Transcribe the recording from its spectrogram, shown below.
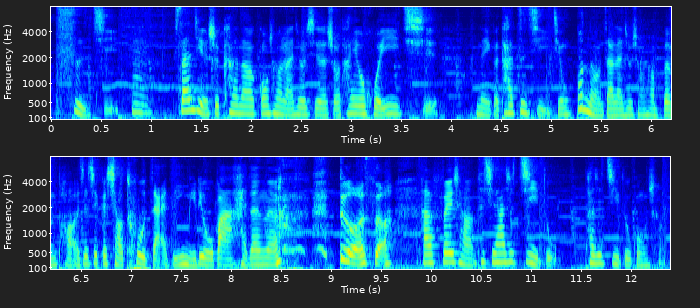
刺激。嗯，三井是看到工程篮球鞋的时候，他又回忆起。那个他自己已经不能在篮球场上奔跑，而且这个小兔崽子一米六八还在那 嘚瑟，他非常，他其实他是嫉妒，他是嫉妒工程。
